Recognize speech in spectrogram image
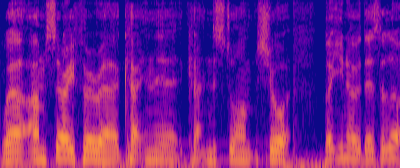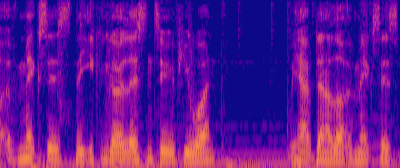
Well, I'm sorry for uh, cutting the cutting the storm short, but you know, there's a lot of mixes that you can go listen to if you want. We have done a lot of mixes.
